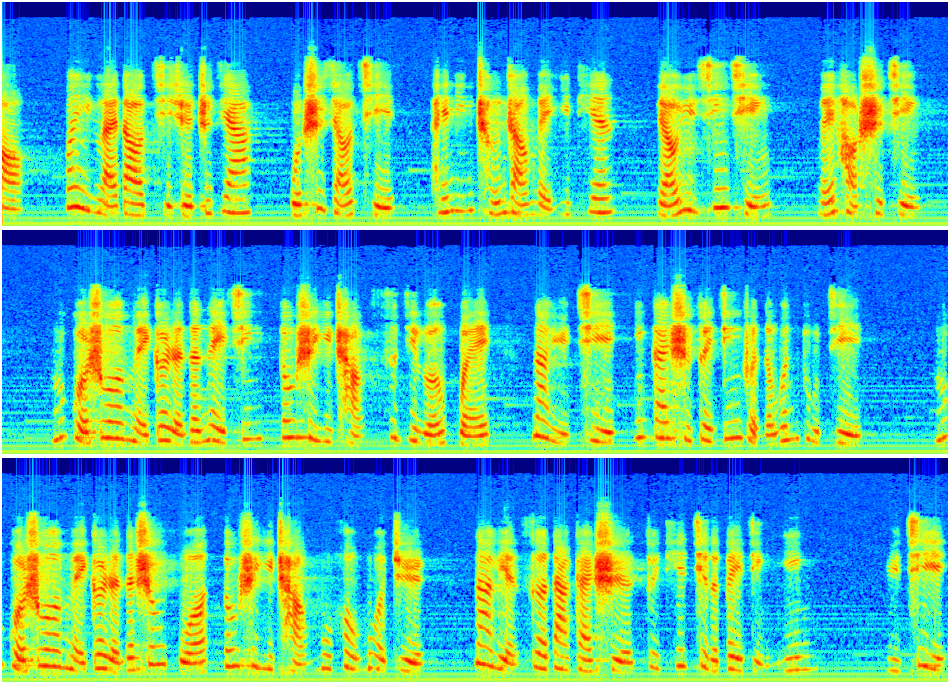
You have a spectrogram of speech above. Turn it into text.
好，欢迎来到启学之家，我是小启，陪您成长每一天，疗愈心情，美好事情。如果说每个人的内心都是一场四季轮回，那语气应该是最精准的温度计。如果说每个人的生活都是一场幕后默剧，那脸色大概是最贴切的背景音。语气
